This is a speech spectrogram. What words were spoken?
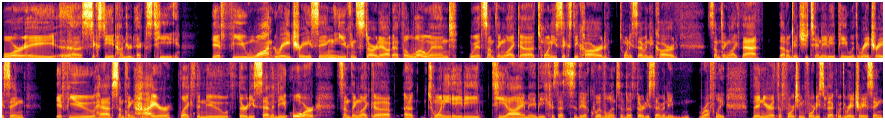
or a uh, 6800 XT if you want ray tracing, you can start out at the low end with something like a 2060 card, 2070 card, something like that. That'll get you 1080p with ray tracing. If you have something higher, like the new 3070 or something like a, a 2080 Ti, maybe, because that's the equivalent to the 3070 roughly, then you're at the 1440 spec with ray tracing.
